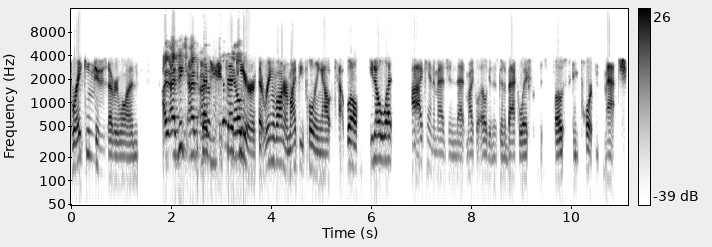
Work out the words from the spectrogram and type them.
Breaking news, everyone. I, I think I, It I, says, it says here that Ring of Honor might be pulling out. Well, you know what? I can't imagine that Michael Elgin is going to back away from this most important match.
